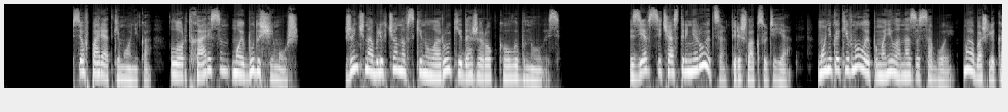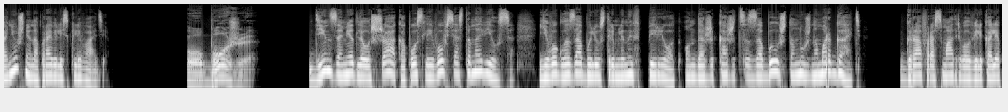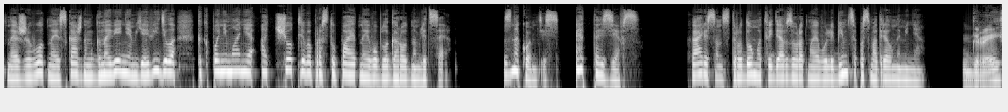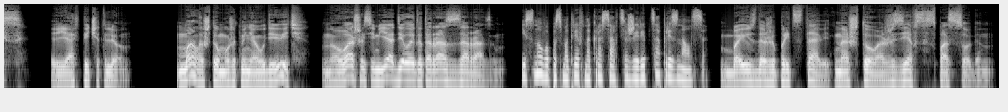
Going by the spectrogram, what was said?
«Все в порядке, Моника. Лорд Харрисон — мой будущий муж». Женщина облегченно вскинула руки и даже робко улыбнулась. «Зевс сейчас тренируется?» — перешла к сути я. Моника кивнула и поманила нас за собой. Мы обошли конюшню и направились к Леваде. «О, боже!» Дин замедлил шаг, а после и вовсе остановился. Его глаза были устремлены вперед. Он даже, кажется, забыл, что нужно моргать. Граф рассматривал великолепное животное, и с каждым мгновением я видела, как понимание отчетливо проступает на его благородном лице. Знакомьтесь, это Зевс. Харрисон, с трудом отведя взор от моего любимца, посмотрел на меня. Грейс, я впечатлен. Мало что может меня удивить, но ваша семья делает это раз за разом и снова, посмотрев на красавца-жеребца, признался. «Боюсь даже представить, на что ваш Зевс способен».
